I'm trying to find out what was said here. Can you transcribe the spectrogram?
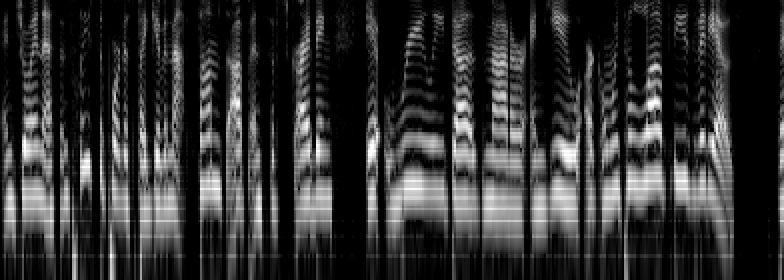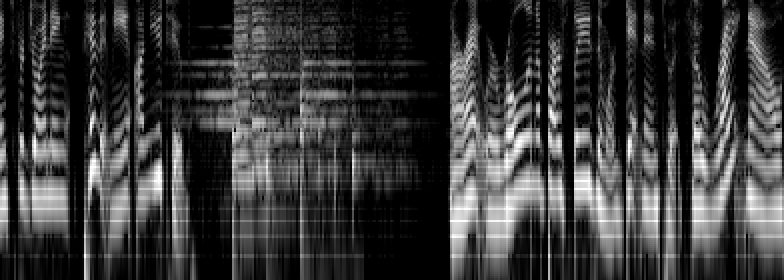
and join us. And please support us by giving that thumbs up and subscribing. It really does matter. And you are going to love these videos. Thanks for joining Pivot Me on YouTube. All right, we're rolling up our sleeves and we're getting into it. So, right now,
